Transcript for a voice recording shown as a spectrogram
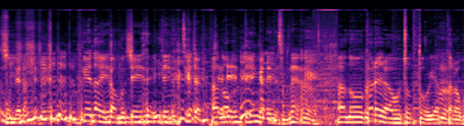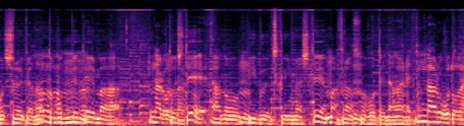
し受けないかもしれないあのででんが出るんですね、あの彼らをちょっとやったら面白いかなと思ってテーマとしてあの PV を作りまして、まあ、フランスの方で流れた。なるほどね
